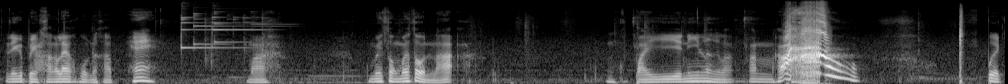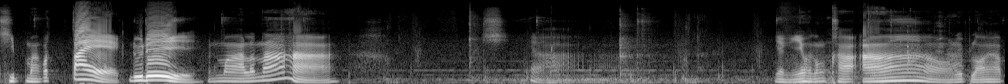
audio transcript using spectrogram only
อันนี้ก็เป็นครั้งแรกของผมนะครับ แฮ่มากูไม่ทรงไม่สนละ ไปนี่เลยละกันอ้าวเปิดคลิปมาก็แตก ดูดิ มันมาแล้วนะ เชี่ยอย่างนี้ผมต้องคาอ้าวเรียบร้อยครับ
